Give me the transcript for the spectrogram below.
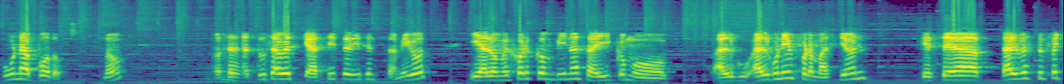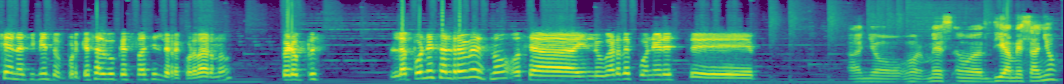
un apodo, ¿no? O sea, tú sabes que así te dicen tus amigos y a lo mejor combinas ahí como alguna información que sea tal vez tu fecha de nacimiento, porque es algo que es fácil de recordar, ¿no? Pero pues la pones al revés, ¿no? O sea, en lugar de poner este... Año, mes, día, mes, año.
